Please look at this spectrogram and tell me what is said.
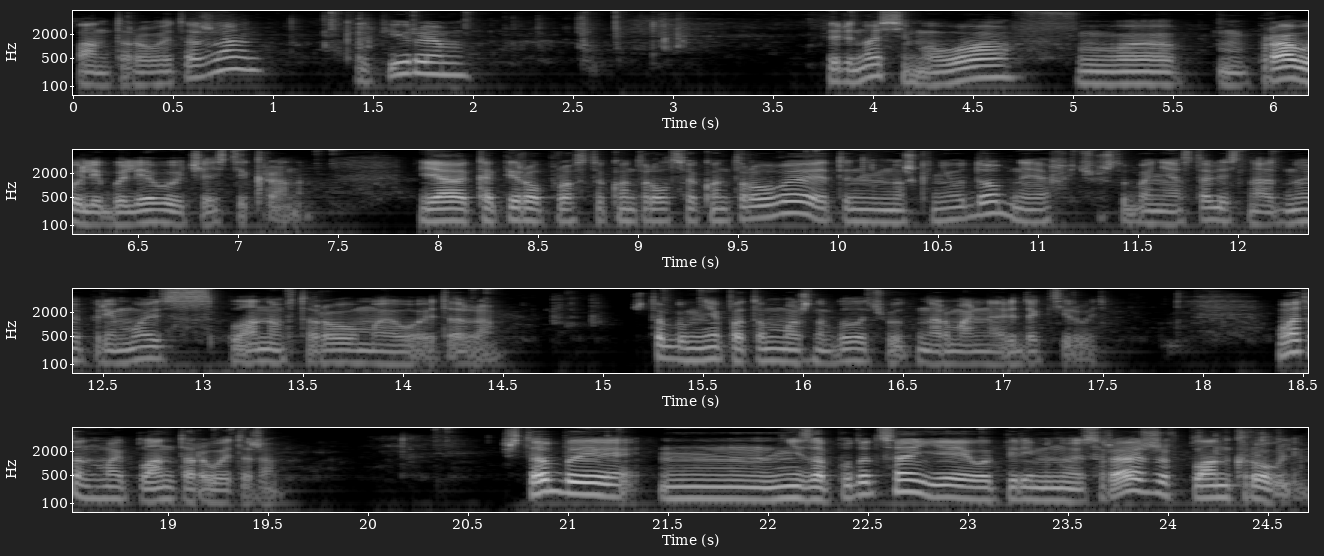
план второго этажа, копируем, переносим его в правую либо левую часть экрана. Я копировал просто Ctrl-C, Ctrl-V, это немножко неудобно, я хочу, чтобы они остались на одной прямой с планом второго моего этажа. Чтобы мне потом можно было чего-то нормально редактировать. Вот он мой план второго этажа. Чтобы не запутаться, я его переименую сразу же в план кровли.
